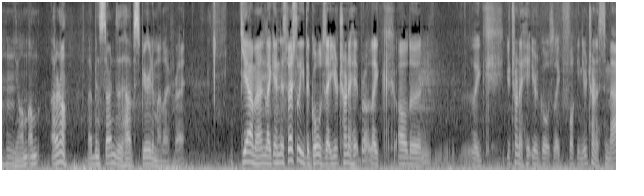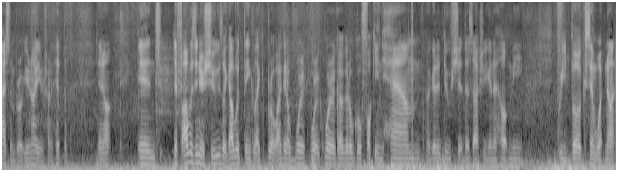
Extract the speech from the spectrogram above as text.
Mm-hmm. you know, I'm, I'm I don't know. I've been starting to have spirit in my life, right? Yeah, man. Like, and especially the goals that you're trying to hit, bro. Like all the, like you're trying to hit your goals. Like fucking, you're trying to smash them, bro. You're not even trying to hit them, you know. And if I was in your shoes, like I would think, like, bro, I gotta work, work, work. I gotta go fucking ham. I gotta do shit that's actually gonna help me read books and whatnot.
